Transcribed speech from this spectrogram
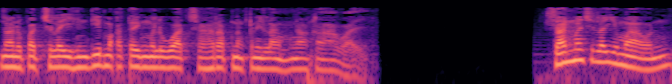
Nanupat sila'y hindi makatayong maluwat sa harap ng kanilang mga kaaway. Saan man sila yumaon,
